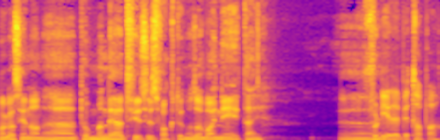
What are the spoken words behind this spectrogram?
Magasinene er tomme, men det er et fysisk faktum. altså Vannet er ikke der. Fordi det blir tappa?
